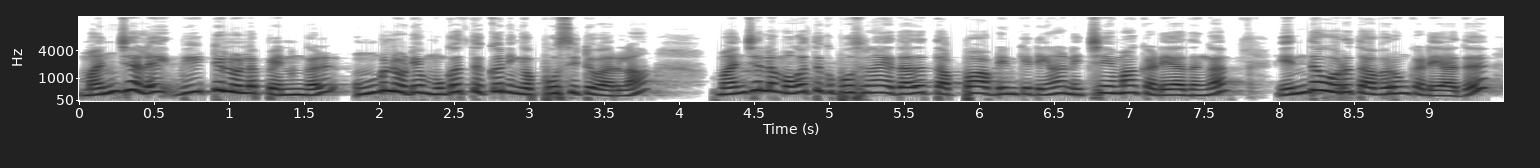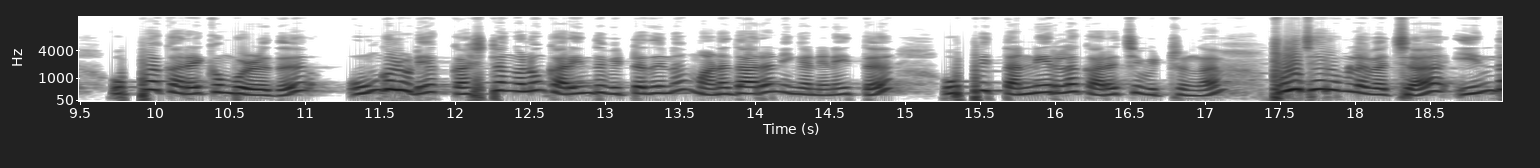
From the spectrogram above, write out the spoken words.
மஞ்சளை வீட்டில் உள்ள பெண்கள் உங்களுடைய முகத்துக்கு நீங்கள் பூசிட்டு வரலாம். மஞ்சளை முகத்துக்கு பூசினா ஏதாவது தப்பா அப்படின்னு கேட்டிங்கன்னா நிச்சயமாக கிடையாதுங்க. எந்த ஒரு தவறும் கிடையாது. உப்பை கரைக்கும் பொழுது உங்களுடைய கஷ்டங்களும் கரைந்து விட்டதுன்னு மனதார நீங்கள் நினைத்து உப்பி தண்ணீரில் கரைச்சி விட்டுருங்க. பூஜை ரூமில் வச்ச இந்த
